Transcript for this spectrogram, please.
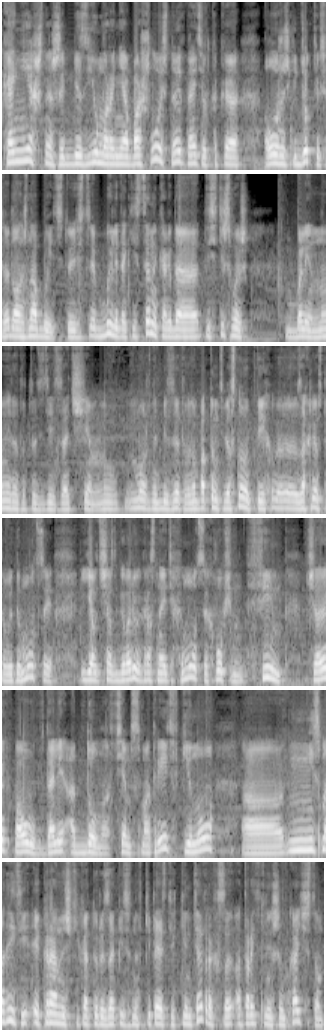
Конечно же, без юмора не обошлось, но это, знаете, вот как ложечка дегтя всегда должна быть. То есть были такие сцены, когда ты сидишь и смотришь, блин, ну это тут здесь зачем? Ну, можно без этого. Но потом тебя снова перех... Э, захлестывают эмоции. И я вот сейчас говорю как раз на этих эмоциях. В общем, фильм Человек-паук вдали от дома. Всем смотреть в кино. Uh, не смотрите экраночки, которые записаны в китайских кинотеатрах с отвратительнейшим качеством.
